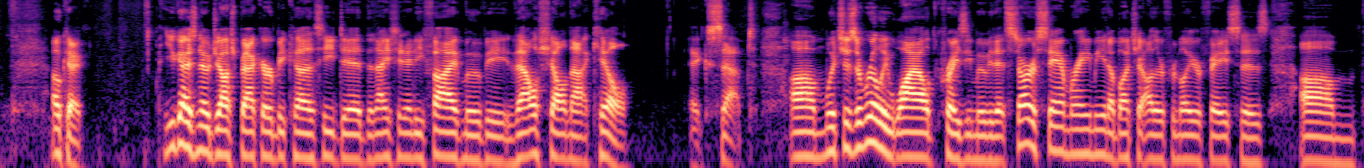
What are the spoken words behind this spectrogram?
Okay, you guys know Josh Becker because he did the 1985 movie Thou Shall Not Kill. Except, um, which is a really wild, crazy movie that stars Sam Raimi and a bunch of other familiar faces. Um,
